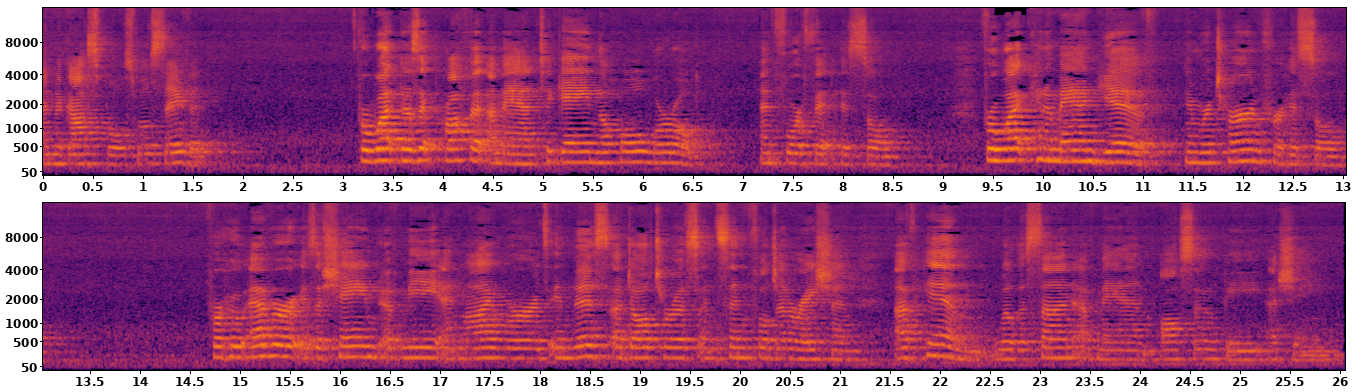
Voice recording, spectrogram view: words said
and the gospel's will save it. For what does it profit a man to gain the whole world and forfeit his soul? For what can a man give in return for his soul? For whoever is ashamed of me and my words in this adulterous and sinful generation, of him will the Son of Man also be ashamed.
